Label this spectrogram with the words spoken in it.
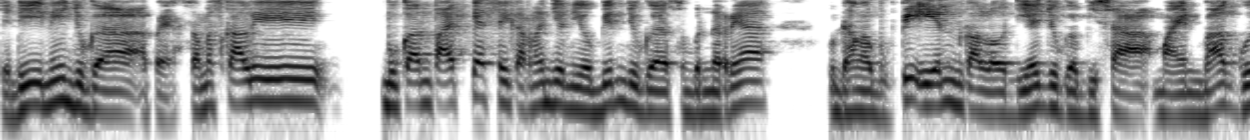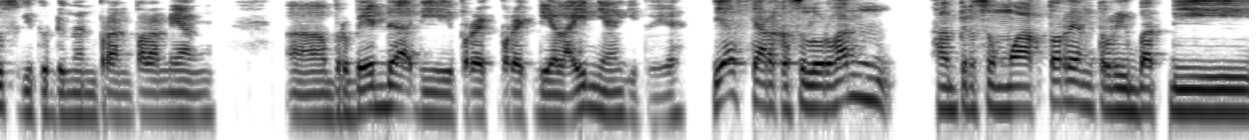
Jadi ini juga apa ya sama sekali bukan typecast sih karena John Yobin juga sebenarnya udah ngebuktiin kalau dia juga bisa main bagus gitu dengan peran-peran yang uh, berbeda di proyek-proyek dia lainnya gitu ya. Ya secara keseluruhan hampir semua aktor yang terlibat di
